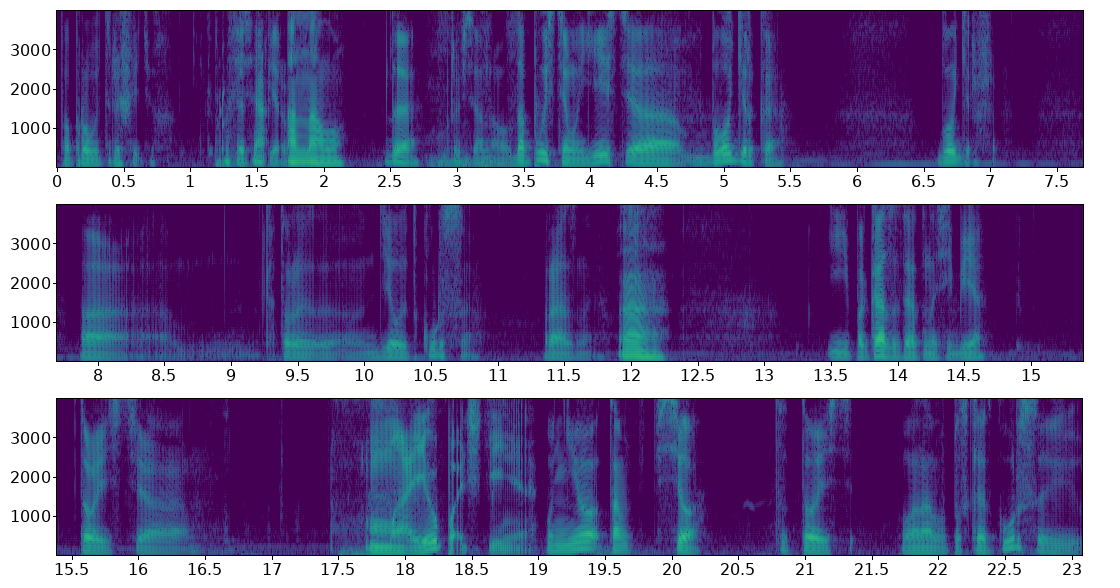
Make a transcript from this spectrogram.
попробовать решить их. Профессионалу. Да, профессионал. Допустим, есть а, блогерка, блогерша, а, которая э, делает курсы разные Ага. и показывает это на себе. То есть а, Мое почтение. у нее там все. То, то есть она выпускает курсы, и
